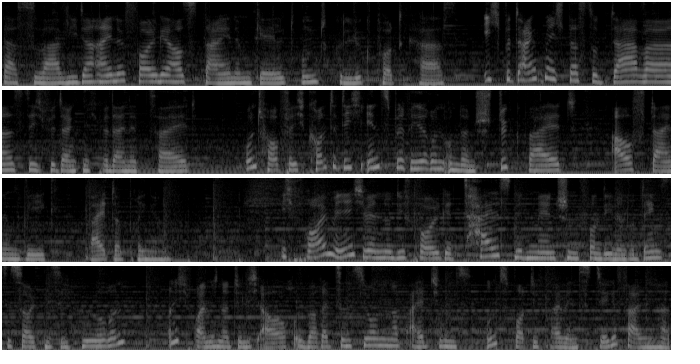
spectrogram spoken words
Das war wieder eine Folge aus deinem Geld und Glück Podcast. Ich bedanke mich, dass du da warst. Ich bedanke mich für deine Zeit und hoffe, ich konnte dich inspirieren und ein Stück weit auf deinem Weg weiterbringen. Ich freue mich, wenn du die Folge teilst mit Menschen, von denen du denkst, sie sollten sie hören. Und ich freue mich natürlich auch über Rezensionen auf iTunes und Spotify, wenn es dir gefallen hat.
